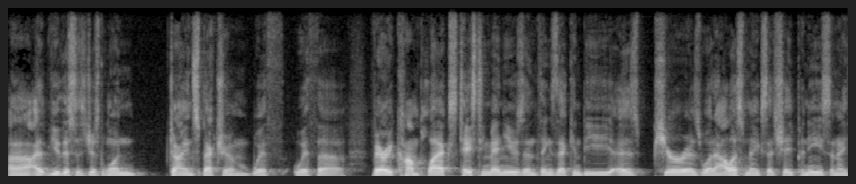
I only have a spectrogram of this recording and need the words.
uh, I view this as just one giant spectrum with with uh, very complex tasting menus and things that can be as pure as what Alice makes at Chez Panisse. And I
